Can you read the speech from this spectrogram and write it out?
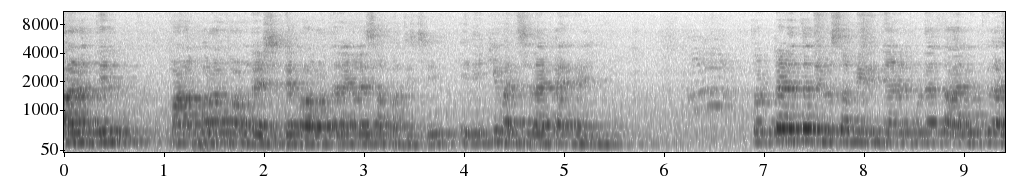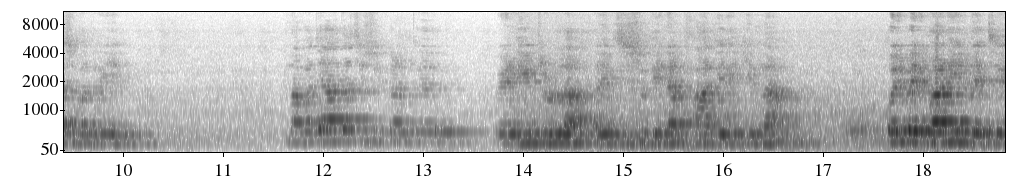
ആഴത്തിൽ മണപ്പുറം ഫൗണ്ടേഷന്റെ പ്രവർത്തനങ്ങളെ സംബന്ധിച്ച് എനിക്ക് മനസ്സിലാക്കാൻ കഴിഞ്ഞു. തൊട്ടടുത്ത ദിവസം ഇരിഞ്ഞാലക്കുട താലൂക്ക് ആശുപത്രിയിൽ നവജാത ശിശുക്കൾക്ക് വേണ്ടിയിട്ടുള്ള ശിശുദിനം ആചരിക്കുന്ന ഒരു പരിപാടിയിൽ വെച്ച്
